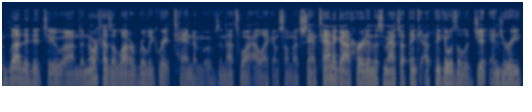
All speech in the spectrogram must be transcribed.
I'm glad they did too. Um, the North has a lot of really great tandem moves, and that's why I like them so much. Santana got hurt in this match. I think I think it was a legit injury.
